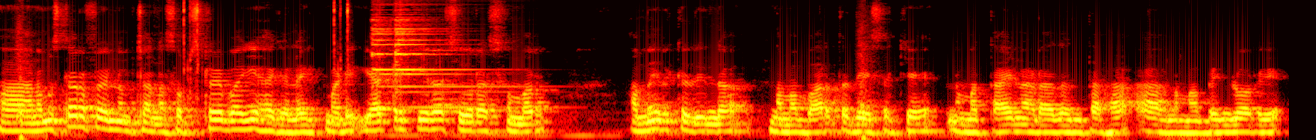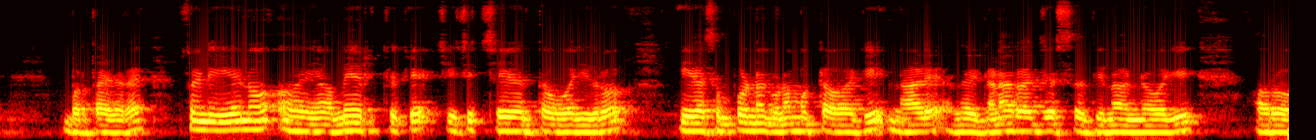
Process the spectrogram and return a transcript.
ನಮಸ್ಕಾರ ಫ್ರೆಂಡ್ ನಮ್ಮ ಚಾನಲ್ ಸಬ್ಸ್ಕ್ರೈಬ್ ಆಗಿ ಹಾಗೆ ಲೈಕ್ ಮಾಡಿ. ಯಾತ್ರಿಕೀರ ಶಿವರಾಜ್ ಕುಮಾರ್ ಅಮೇರಿಕದಿಂದ ನಮ್ಮ ಭಾರತ ದೇಶಕ್ಕೆ, ನಮ್ಮ ತಾಯ್ನಾಡಾದಂತಹ ನಮ್ಮ ಬೆಂಗಳೂರಿಗೆ ಬರ್ತಾ ಇದ್ದಾರೆ. ಫ್ರೆಂಡ್ ಏನು ಅಮೇರಿಕಕ್ಕೆ ಚಿಕಿತ್ಸೆ ಅಂತ ಹೋಗಿದ್ರು ಈಗ ಸಂಪೂರ್ಣ ಗುಣಮುಖವಾಗಿ ನಾಳೆ, ಅಂದರೆ ಗಣರಾಜ್ಯೋತ್ಸವ ದಿನ ಅನ್ನೋವಾಗಿ ಅವರು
